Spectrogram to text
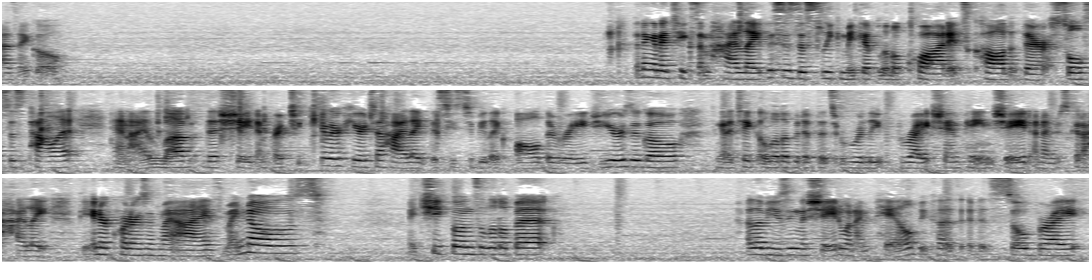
as I go. Then I'm gonna take some highlight. This is the Sleek Makeup Little Quad. It's called their Solstice palette, and I love this shade in particular here to highlight. This used to be like all the rage years ago. I'm gonna take a little bit of this really bright champagne shade, and I'm just gonna highlight the inner corners of my eyes, my nose, my cheekbones a little bit. I love using the shade when I'm pale because it is so bright.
